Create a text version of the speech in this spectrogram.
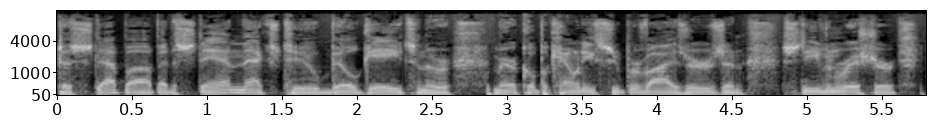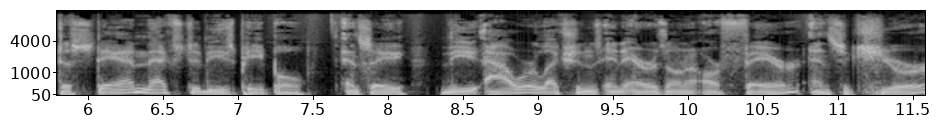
to step up and stand next to Bill Gates and the Maricopa County supervisors and Stephen Richer to stand next to these people and say the our elections in Arizona are fair and secure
